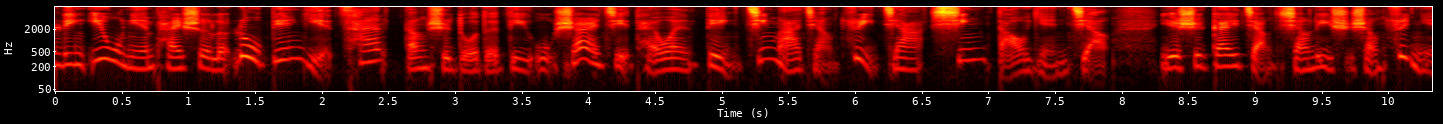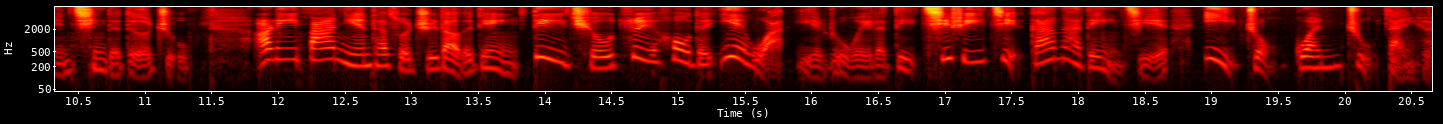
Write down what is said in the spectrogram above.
零一五年拍摄了《路边野餐》，当时夺得第五十二届台湾电影金马奖最佳新导演奖，也是该奖项历史上最年轻的得主。二零一八年，他所执导的电影《地球最后的夜晚》也入围了第七十一届戛纳电影节一种关注单元。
